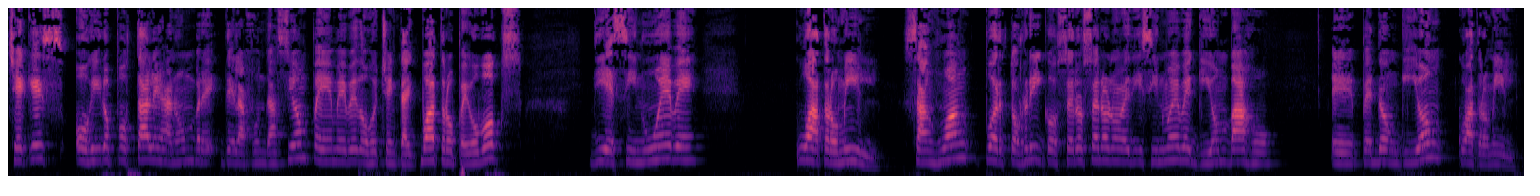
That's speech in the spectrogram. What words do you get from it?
cheques o giros postales a nombre de la Fundación PMB 284 PO Box 19 4000 San Juan, Puerto Rico 00919 guion bajo, eh, perdón, guion 4000.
